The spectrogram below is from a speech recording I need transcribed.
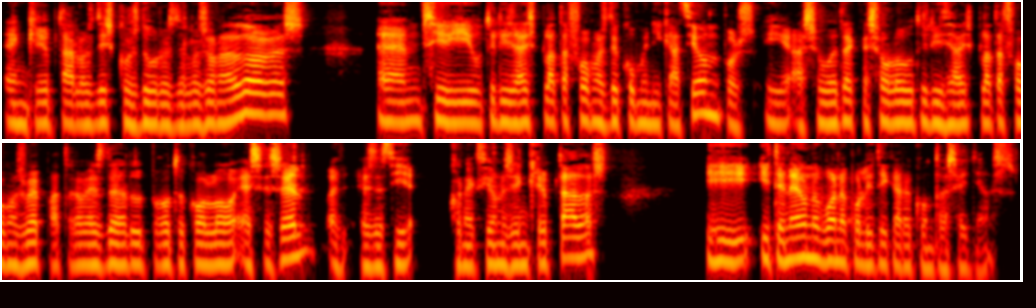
encriptar los discos duros de los ordenadores. Em, si utilizáis plataformas de comunicación, pues y asegúrate que solo utilizáis plataformas web a través del protocolo SSL, es decir, conexiones encriptadas, y tener una buena política de contraseñas.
